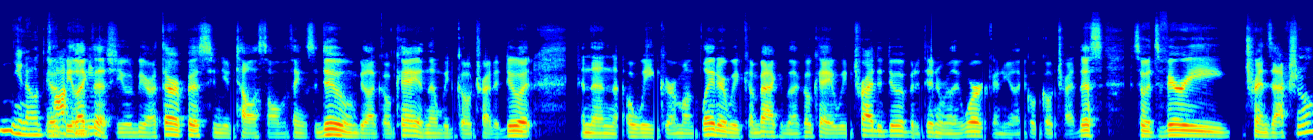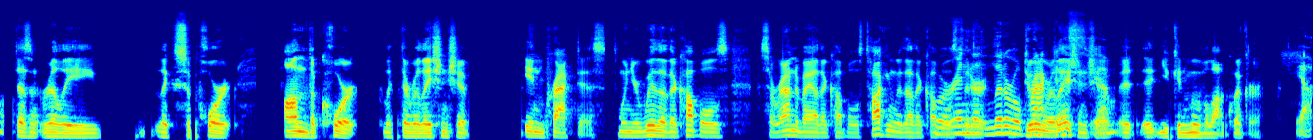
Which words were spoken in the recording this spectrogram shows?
you know, It would be like this. You would be our therapist and you'd tell us all the things to do and be like, okay. And then we'd go try to do it. And then a week or a month later, we'd come back and be like, okay, we tried to do it, but it didn't really work. And you're like, oh, go try this. So it's very transactional. It doesn't really like support on the court, like the relationship in practice. When you're with other couples, surrounded by other couples, talking with other couples in the literal doing practice, relationship, it, it, you can move a lot quicker. Yeah.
